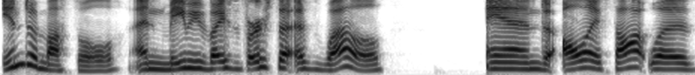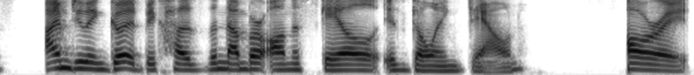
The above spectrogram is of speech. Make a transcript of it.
into muscle and maybe vice versa as well. And all I thought was, I'm doing good because the number on the scale is going down. All right,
